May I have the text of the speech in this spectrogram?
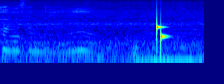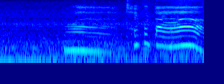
차를 샀네. 와 최고다.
